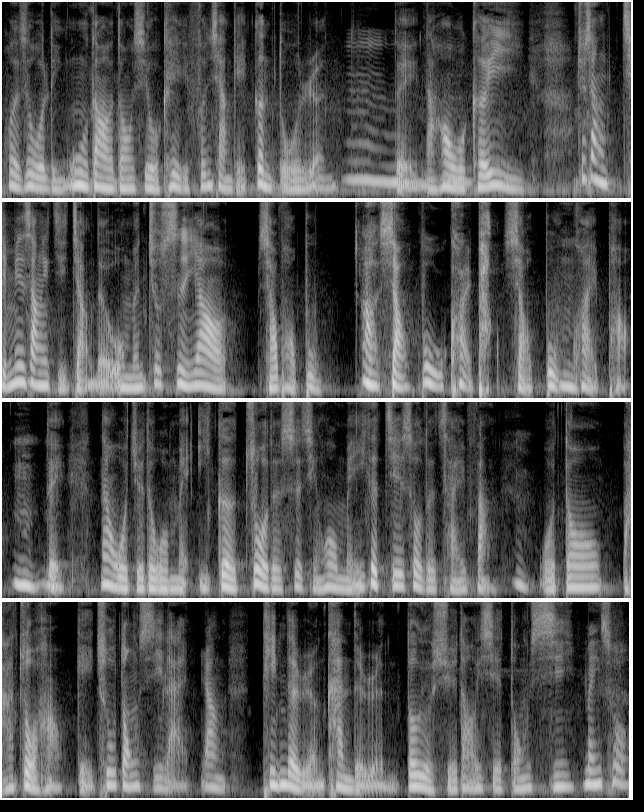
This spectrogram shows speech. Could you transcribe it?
或者是我领悟到的东西，我可以分享给更多人。嗯，对，然后我可以，就像前面上一集讲的，我们就是要小跑步、啊，小步快跑，小步嗯快跑。嗯，对，那我觉得我每一个做的事情，或每一个接受的采访，嗯我都把它做好，给出东西来，让听的人、看的人都有学到一些东西。没错，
